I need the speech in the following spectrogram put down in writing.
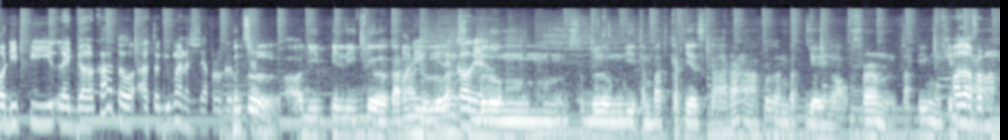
ODP legal kah atau atau gimana secara program betul ODP legal karena ODP dulu kan legal, ya? sebelum ya? sebelum di tempat kerja sekarang aku sempat join law firm tapi mungkin oh, law firm.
